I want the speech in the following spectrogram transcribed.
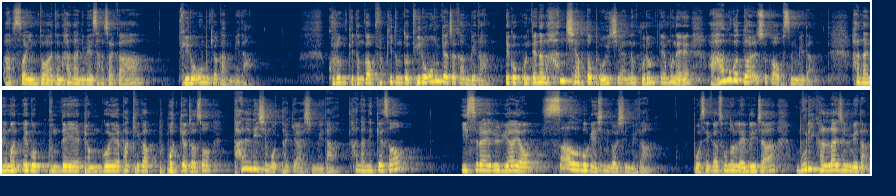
앞서 인도하던 하나님의 사자가 뒤로 옮겨갑니다. 구름 기둥과 불 기둥도 뒤로 옮겨져 갑니다. 애국 군대는 한 치 앞도 보이지 않는 구름 때문에 아무것도 할 수가 없습니다. 하나님은 애굽 군대의 병거의 바퀴가 벗겨져서 달리지 못하게 하십니다. 하나님께서 이스라엘을 위하여 싸우고 계신 것입니다. 모세가 손을 내밀자 물이 갈라집니다.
